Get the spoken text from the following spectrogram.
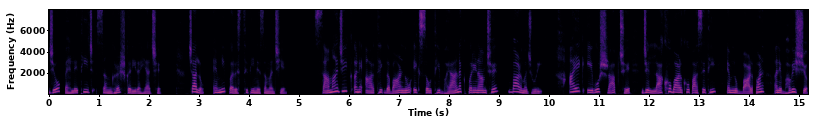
જેઓ પહેલેથી જ સંઘર્ષ કરી રહ્યા છે. ચાલો એમની પરિસ્થિતિને સમજીએ. સામાજિક અને આર્થિક દબાણનું એક સૌથી ભયાનક પરિણામ છે બાળમજૂરી. આ એક એવો શ્રાપ છે જે લાખો બાળકો પાસેથી એમનું બાળપણ અને ભવિષ્ય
